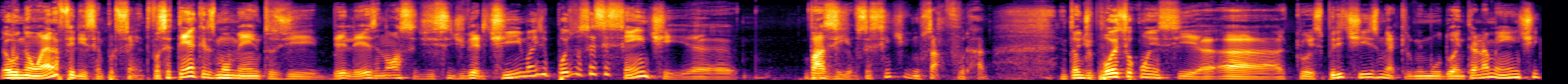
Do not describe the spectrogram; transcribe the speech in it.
Eu não era feliz 100%. Você tem aqueles momentos de beleza, nossa, de se divertir, mas depois você se sente é, vazio, você se sente um saco furado. Então, depois que eu conheci a, a, que o Espiritismo, e aquilo me mudou internamente,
